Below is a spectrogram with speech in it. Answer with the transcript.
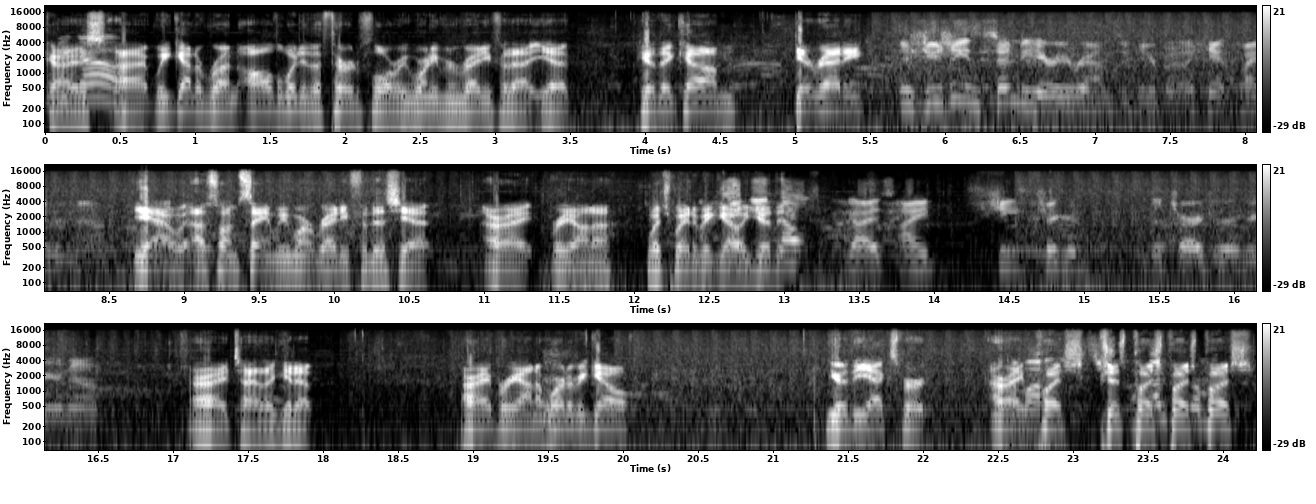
Where'd we guys. go? Uh, we got to run all the way to the third floor. We weren't even ready for that yet. Here they come. Get ready. There's usually incendiary rounds in here, but I can't find them now. Yeah, w- that's what I'm saying. We weren't ready for this yet. All right, Brianna. Which way do we go? You're the. help, guys. I she triggered the charger over here now. All right, Tyler, get up. All right, Brianna, where do we go? You're the expert. All right, push. Just push, push, push.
